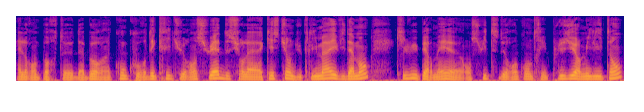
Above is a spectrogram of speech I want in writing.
Elle remporte d'abord un concours d'écriture en Suède sur la question du climat évidemment, qui lui permet euh, ensuite de rencontrer plusieurs militants.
